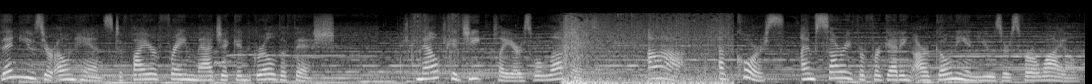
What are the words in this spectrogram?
then use your own hands to fire frame magic and grill the fish. Now Khajiit players will love it. Ah, of course, I'm sorry for forgetting Argonian users for a while.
